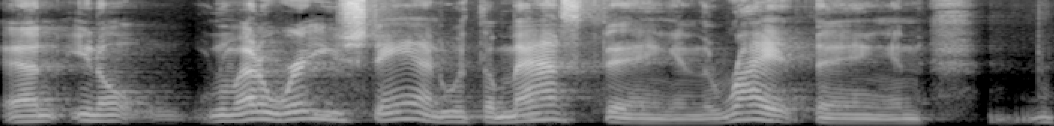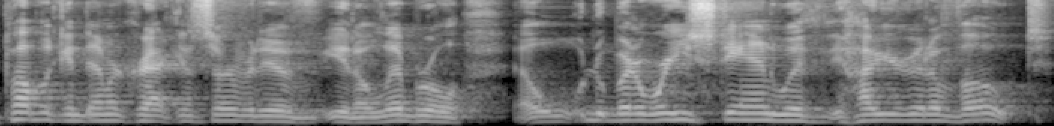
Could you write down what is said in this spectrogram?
And, you know, no matter where you stand with the mask thing and the riot thing and Republican, Democrat, conservative, you know, liberal, uh, no matter where you stand with how you're going to vote,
